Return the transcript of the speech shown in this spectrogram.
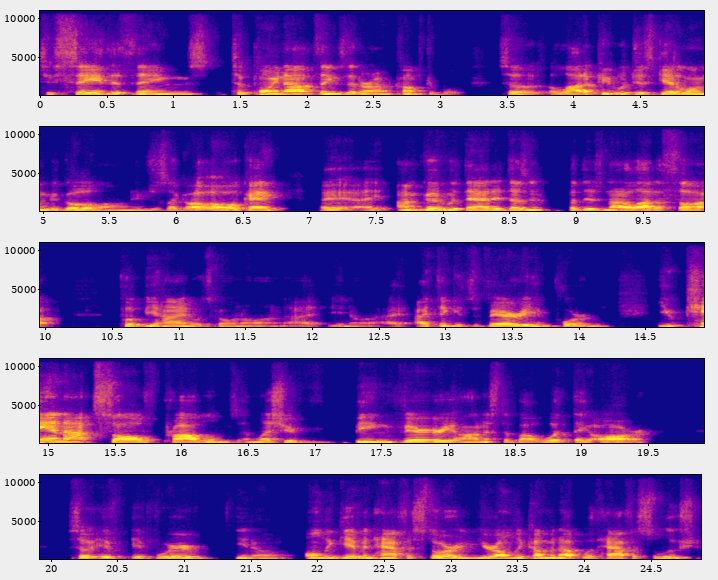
to say the things to point out things that are uncomfortable. So a lot of people just get along to go along. They're just like, oh, okay, I I, am good with that. It doesn't, but there's not a lot of thought put behind what's going on. I, you know, I, I think it's very important. You cannot solve problems unless you're being very honest about what they are. So if if we're you know only given half a story, you're only coming up with half a solution.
